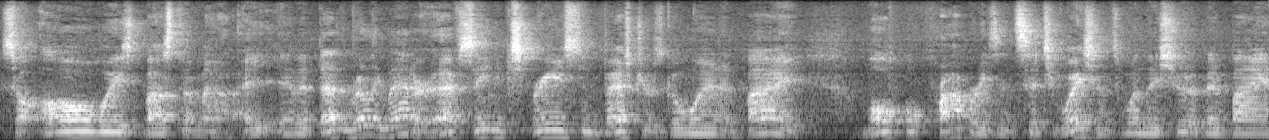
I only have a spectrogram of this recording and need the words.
So always bust them out. I, and it doesn't really matter. I've seen experienced investors go in and buy multiple properties in situations when they should have been buying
